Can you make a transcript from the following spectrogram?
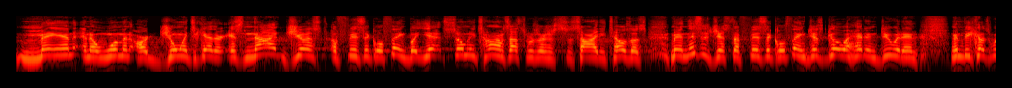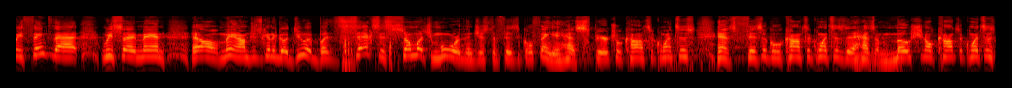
man and a woman are joined together. It's not just a physical thing, but yet so many times that's what our society tells us, man, this is just a physical thing. Just go ahead and do it. And, and because we think that, we say, man, oh man, I'm just going to go do it. But sex is so much more than just a physical thing. It has spiritual consequences, it has physical consequences, it has emotional consequences.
